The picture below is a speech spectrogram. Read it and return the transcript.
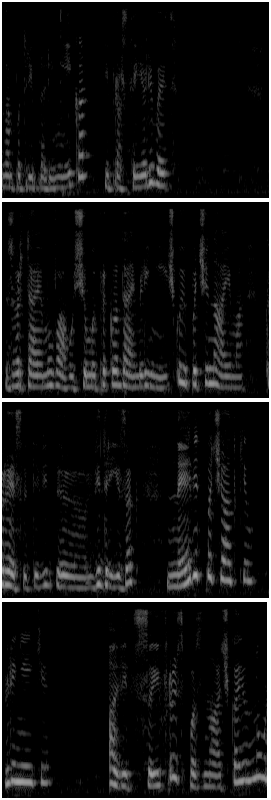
нам потрібна лінійка і простий олівець. Звертаємо увагу, що ми прикладаємо лінійку і починаємо креслити відрізок не від початків лінійки, а від цифри з позначкою 0.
